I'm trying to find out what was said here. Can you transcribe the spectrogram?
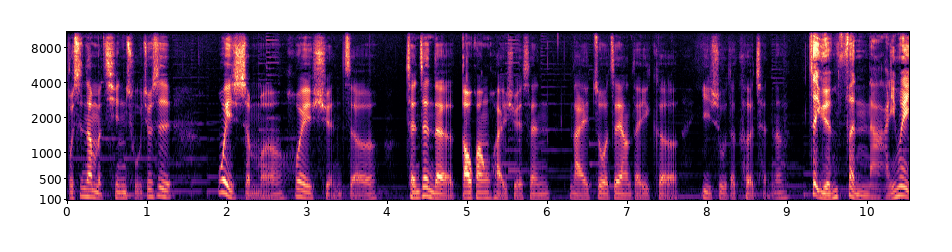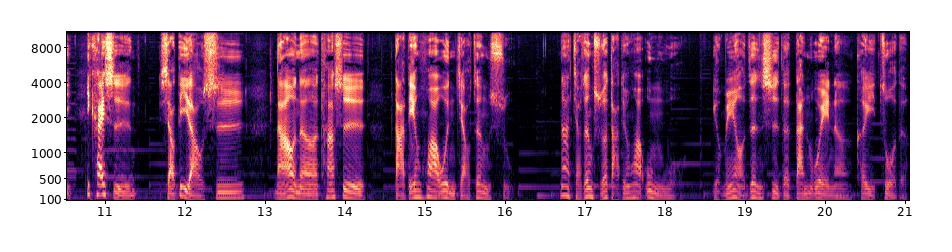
不是那么清楚，就是为什么会选择城镇的高关怀学生来做这样的一个。艺术的课程呢？这缘分呐、啊，因为一开始小弟老师，然后呢，他是打电话问矫正署，那矫正署又打电话问我有没有认识的单位呢可以做的，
